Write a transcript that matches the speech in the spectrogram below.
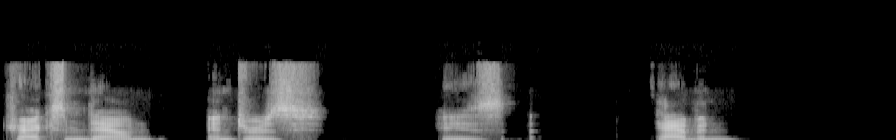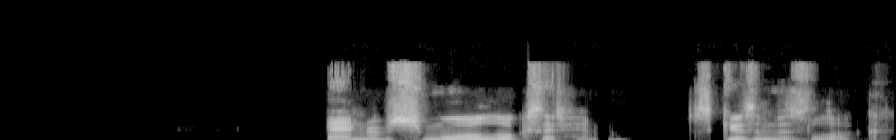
tracks him down, enters his cabin, and Reb Shmuel looks at him, just gives him this look.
